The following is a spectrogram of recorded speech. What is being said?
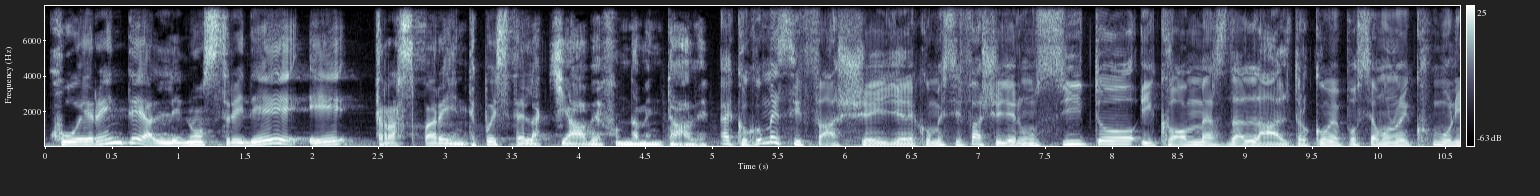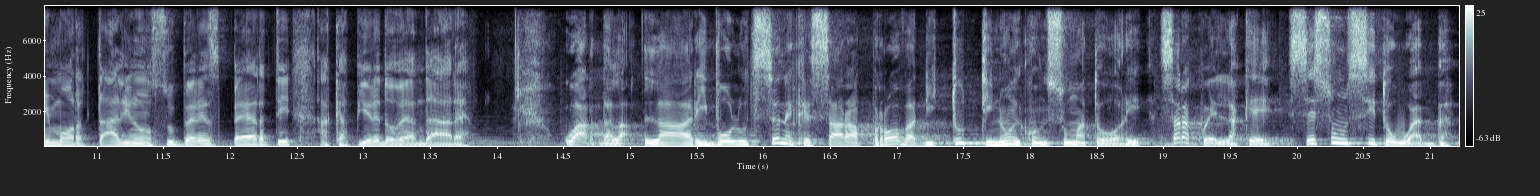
coerente alle nostre idee e trasparente. Questa è la chiave fondamentale. Ecco, come si fa a scegliere? Come si fa a scegliere un sito e-commerce dall'altro? Come possiamo noi comuni mortali non super esperti a capire dove andare? Guarda, la, la, rivoluzione che sarà a prova di tutti noi consumatori sarà quella che se su un sito web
